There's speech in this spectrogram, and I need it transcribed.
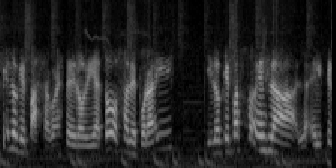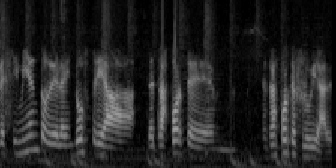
¿qué es lo que pasa con esta hidrovía? Todo sale por ahí y lo que pasó es la, la- el crecimiento de la industria de transporte, de transporte fluvial.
